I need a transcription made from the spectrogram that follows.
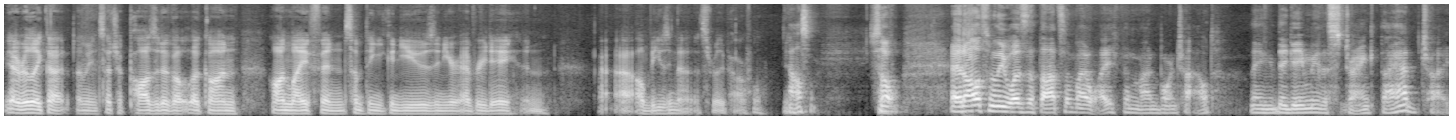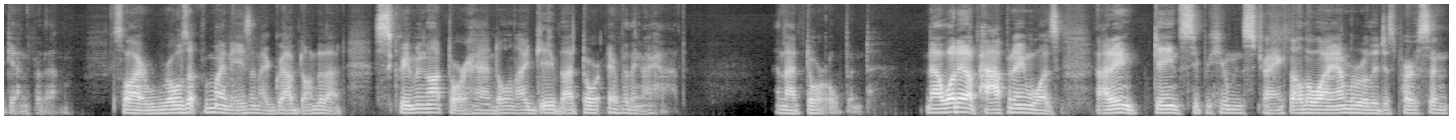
Yeah. I really like that. I mean, such a positive outlook on on life and something you can use in your everyday. And I, I'll be using that. It's really powerful. Yeah. Awesome. So it ultimately was the thoughts of my wife and my unborn child. They, they gave me the strength. I had to try again for them. So I rose up from my knees and I grabbed onto that screaming hot door handle and I gave that door everything I had. And that door opened. Now, what ended up happening was I didn't gain superhuman strength, although I am a religious person.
